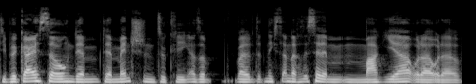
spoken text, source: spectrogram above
die Begeisterung der, der Menschen zu kriegen. Also, weil das nichts anderes ist ja der Magier oder, oder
